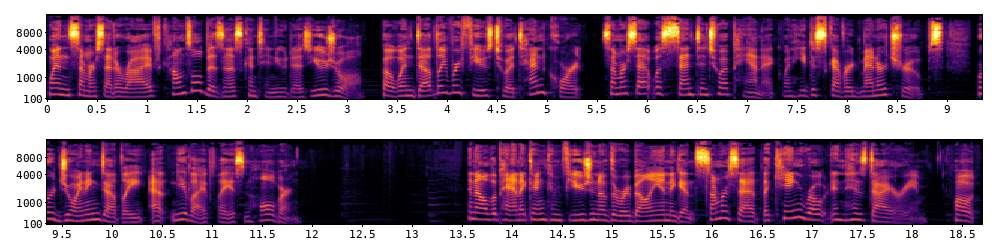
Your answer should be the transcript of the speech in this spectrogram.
When Somerset arrived, council business continued as usual. But when Dudley refused to attend court, Somerset was sent into a panic when he discovered men or troops were joining Dudley at Ely Place in Holborn. In all the panic and confusion of the rebellion against Somerset, the king wrote in his diary, quote,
